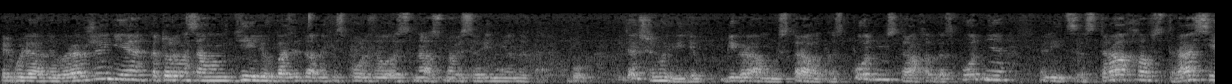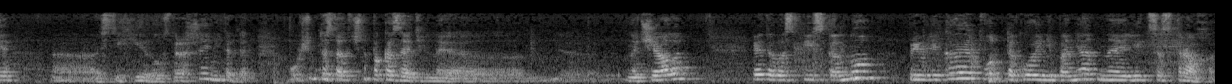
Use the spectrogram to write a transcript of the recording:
регулярное выражение, которое на самом деле в базе данных использовалось на основе современных букв. И дальше мы видим биграммы страха Господня, страха Господня, лица страха, в страсе, э, стихира устрашения и так далее. В общем, достаточно показательное э, начало этого списка, но привлекает вот такое непонятное лица страха.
